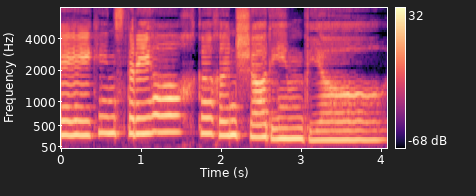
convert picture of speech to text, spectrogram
eig un striach gach yn siod im fiawdd.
